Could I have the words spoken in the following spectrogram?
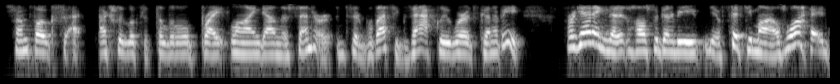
some folks actually looked at the little bright line down the center and said, well, that's exactly where it's going to be, forgetting that it's also going to be, you know, 50 miles wide.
